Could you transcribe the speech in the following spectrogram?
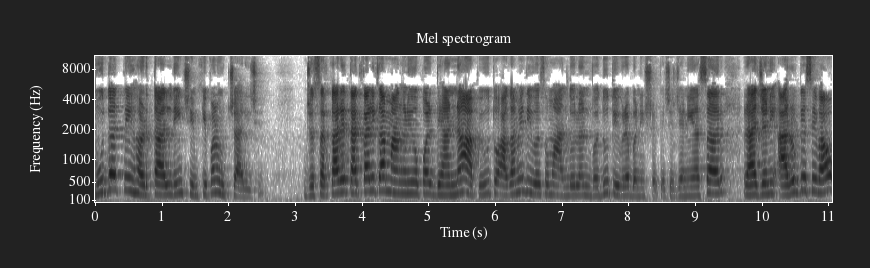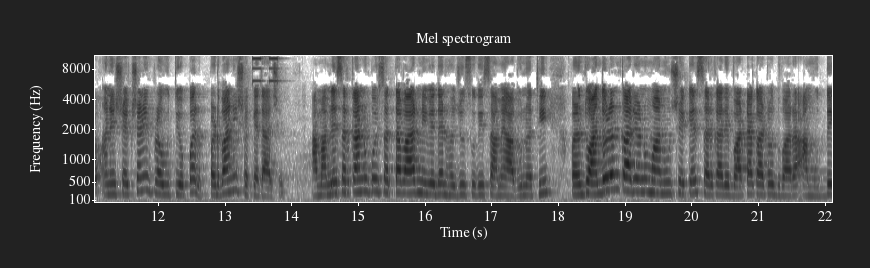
મુદતની હડતાલની ચીમકી પણ ઉચ્ચારી છે. જો સરકારે તાત્કાલિક આ માંગણીઓ પર ધ્યાન ન આપ્યું, તો આગામી દિવસોમાં આંદોલન વધુ તીવ્ર બની શકે છે, જેની અસર રાજ્યની આરોગ્ય સેવાઓ અને શૈક્ષણિક પ્રવૃત્તિઓ પર પડવાની શક્યતા છે. આ મામલે સરકારનું કોઈ સત્તાવાર નિવેદન હજુ સુધી સામે આવ્યું નથી, પરંતુ આંદોલનકારીઓનું માનવું છે કે સરકારે વાટાઘાટો દ્વારા આ મુદ્દે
